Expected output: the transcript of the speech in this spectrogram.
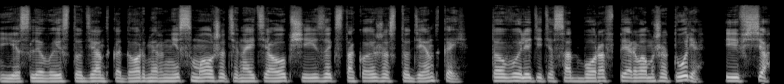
Если вы, студентка Дормер, не сможете найти общий язык с такой же студенткой, то вылетите с отбора в первом же туре, и все.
